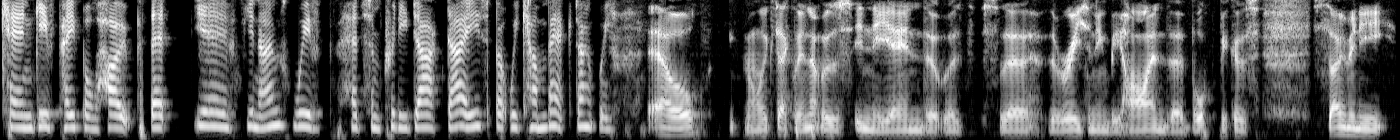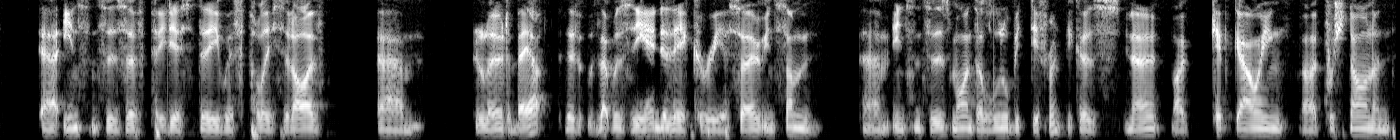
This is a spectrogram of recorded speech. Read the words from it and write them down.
can give people hope that, yeah, you know, we've had some pretty dark days, but we come back, don't we? Well, well, exactly, and that was in the end. that was the the reasoning behind the book because so many uh, instances of PTSD with police that I've um, learnt about that was the end of their career. So in some um, instances, mine's a little bit different because you know I kept going, I pushed on, and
